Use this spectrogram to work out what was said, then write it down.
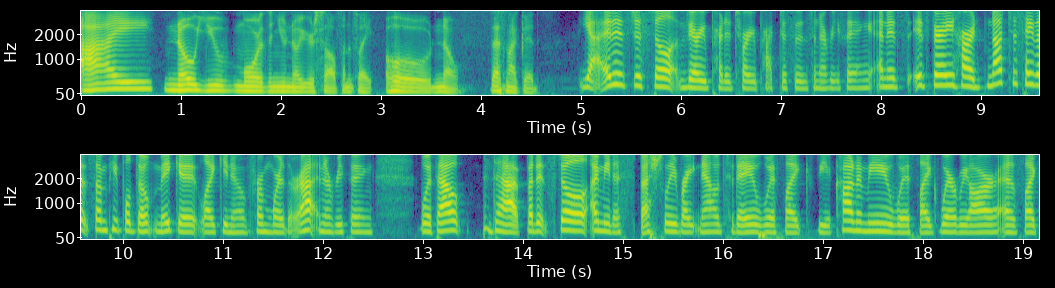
i know you more than you know yourself and it's like oh no that's not good yeah, it is just still very predatory practices and everything. And it's it's very hard not to say that some people don't make it like, you know, from where they're at and everything without that, but it's still I mean, especially right now today with like the economy, with like where we are as like,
